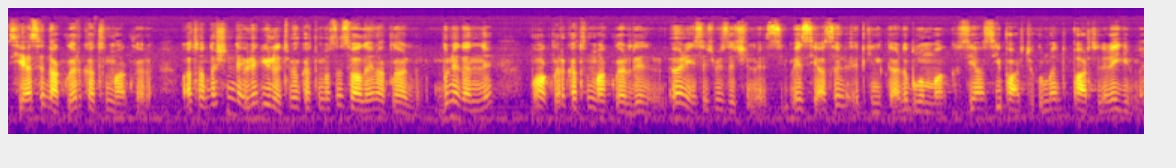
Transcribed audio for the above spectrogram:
Siyaset hakları, katılma hakları. Vatandaşın devlet yönetime katılmasını sağlayan haklardır. Bu nedenle bu haklara katılma hakları denir. Örneğin seçme seçilme ve siyasal etkinliklerde bulunmak, siyasi parti kurma, partilere girme,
